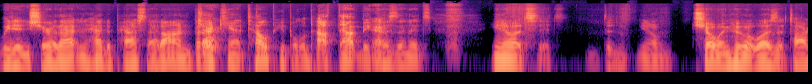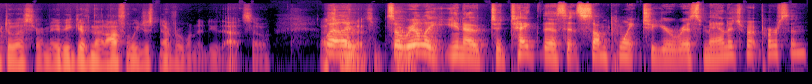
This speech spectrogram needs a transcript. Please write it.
we didn't share that and had to pass that on. But I can't tell people about that because then it's, you know, it's it's, you know, showing who it was that talked to us or maybe giving that off, and we just never want to do that. So that's well, that's so really, you know, to take this at some point to your risk management person.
